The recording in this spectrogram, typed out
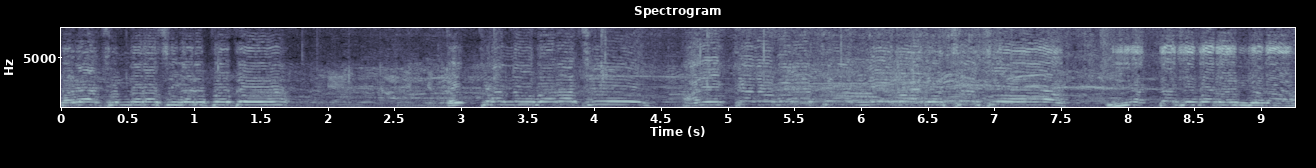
बऱ्याच सुंदर अशी गाडी पळते एक्क्याण्णव बाराची आणि एक्क्याण्णव बाराच्या एकटाच उभा राहून गेला.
